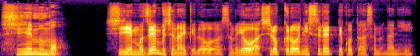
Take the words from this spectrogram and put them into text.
CM も？CM も全部じゃないけど、その要は白黒にするってことはその何？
